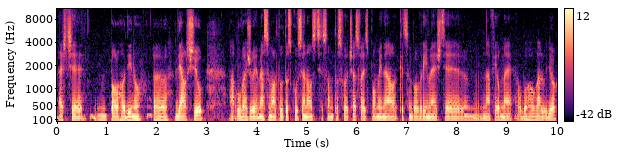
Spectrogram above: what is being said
ešte pol hodinu e, ďalšiu a uvažujem. Ja som mal túto skúsenosť, som to svoj čas aj spomínal, keď som bol v Ríme ešte na filme o bohoch a ľuďoch.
